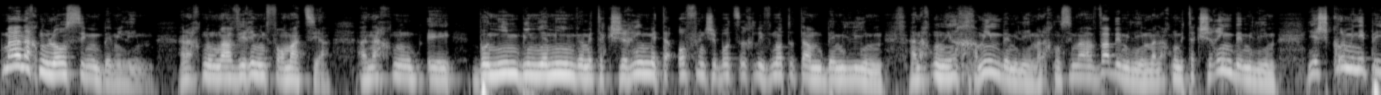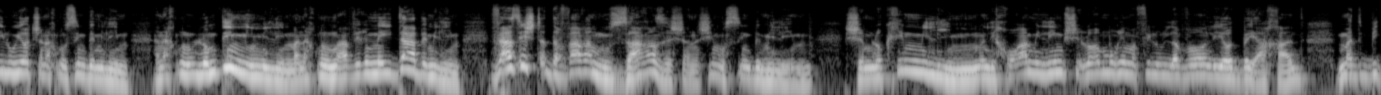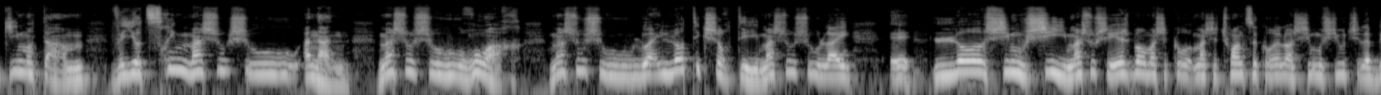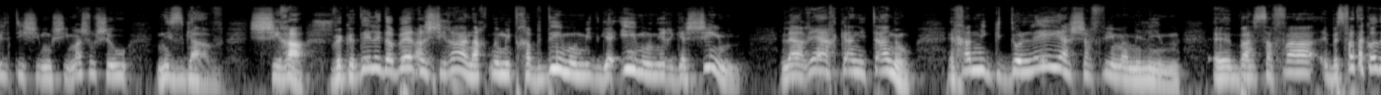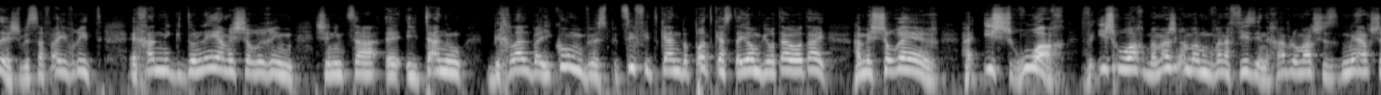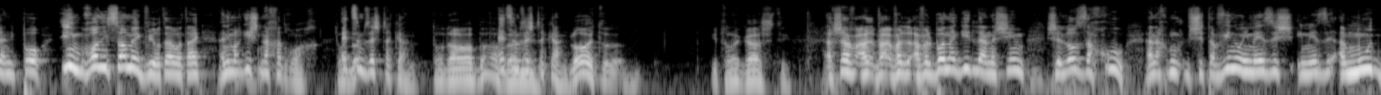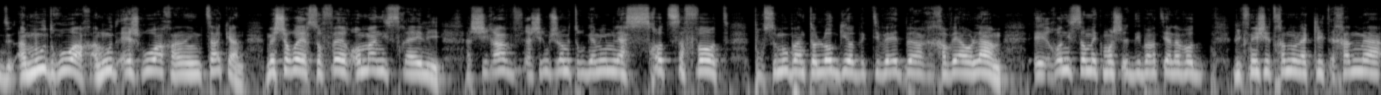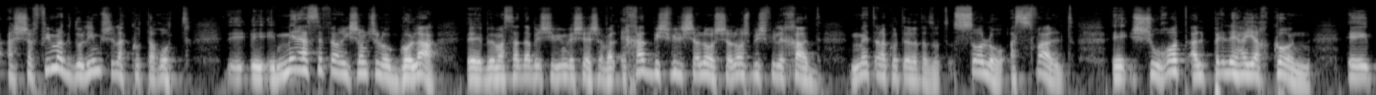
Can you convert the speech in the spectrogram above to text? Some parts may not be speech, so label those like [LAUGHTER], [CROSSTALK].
מה אנחנו לא עושים במילים? אנחנו מעבירים אינפורמציה, אנחנו אה, בונים בניינים ומתקשרים את האופן שבו צריך לבנות אותם במילים, אנחנו נלחמים במילים, אנחנו עושים אהבה במילים, אנחנו מתקשרים במילים, יש כל מיני פעילויות שאנחנו עושים במילים, אנחנו לומדים ממילים, אנחנו מעבירים מידע במילים, ואז יש את הדבר המוזר הזה שאנשים עושים במילים, שהם לוקחים מילים, לכאורה מילים שלא אמורים אפילו לבוא להיות ביחד, מדביקים אותם ויוצרים משהו שהוא ענן, משהו שהוא רוח, משהו שהוא אולי לא תקשורתי, משהו שאולי אה, לא שימושי, משהו שיש בו מה, שקור... מה שצ'ואנסה קורא לו השימושיות של הבלתי שימושי, משהו שהוא נשגב, שירה. וכדי לדבר על שירה אנחנו מתכבדים ומתגאים ונרגשים. לארח כאן איתנו אחד מגדולי השפים המילים אה, בשפה, בשפת הקודש, בשפה עברית, אחד מגדולי המשוררים שנמצא אה, איתנו בכלל ביקום וספציפית כאן בפודקאסט היום, גבירותיי ורבותיי, המשורר, האיש רוח, ואיש רוח ממש גם במובן הפיזי, אני חייב לומר שמאז שאני פה עם רוני סומק, גבירותיי ורבותיי, אני מרגיש נחת רוח. תודה, עצם זה שאתה כאן. תודה רבה. עצם ואני, זה שאתה כאן. לא, התרגשתי. עכשיו, אבל, אבל בוא נגיד לאנשים שלא זכו, אנחנו, שתבינו עם איזה, עם איזה עמוד, עמוד רוח, עמוד אש רוח אני נמצא כאן. משורר, סופר, אומן ישראלי. השיריו, השירים שלו מתורגמים לעשרות שפות, פורסמו באנתולוגיות וכתיבי עת ברחבי העולם. אה, רוני סומק, כמו שדיברתי עליו עוד לפני שהתחלנו להקליט, אחד מהאשפים הגדולים של הכותרות. אה, אה, מהספר הראשון שלו, גולה, במסעדה ב-76, אבל אחד בשביל שלוש, שלוש בשביל אחד, מת על הכותרת הזאת. סולו, אספלט. אה, שורות על פלא הירקון,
